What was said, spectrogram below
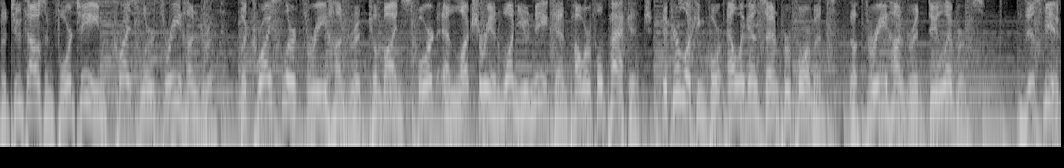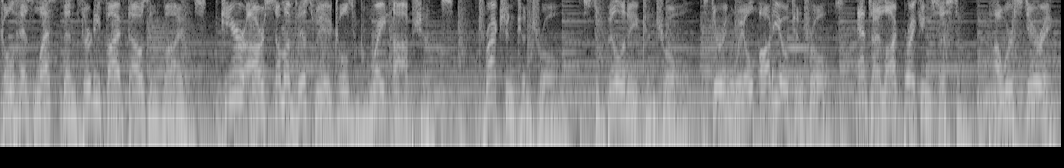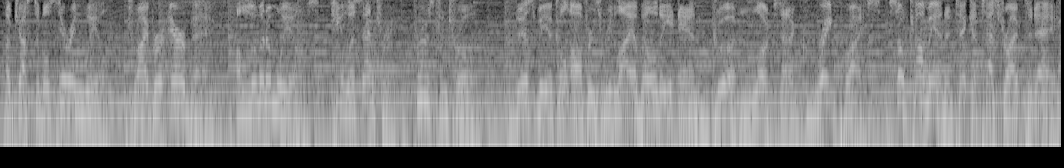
The 2014 Chrysler 300. The Chrysler 300 combines sport and luxury in one unique and powerful package. If you're looking for elegance and performance, the 300 delivers. This vehicle has less than 35,000 miles. Here are some of this vehicle's great options traction control, stability control, steering wheel audio controls, anti lock braking system, power steering, adjustable steering wheel, driver airbag, aluminum wheels, keyless entry, cruise control. This vehicle offers reliability and good looks at a great price. So come in and take a test drive today.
